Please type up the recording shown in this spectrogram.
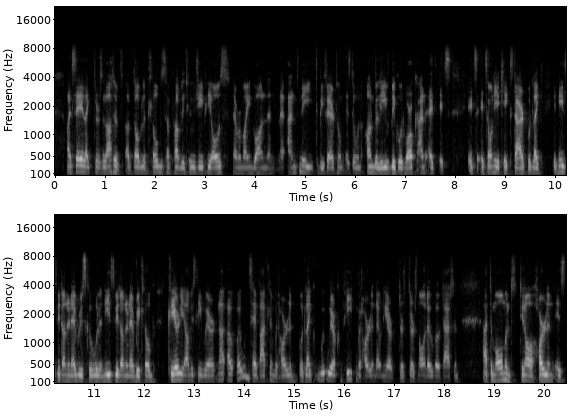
I'd say like there's a lot of, of Dublin clubs have probably two GDOs, never mind one. And Anthony, to be fair to him, is doing unbelievably good work, and it, it's it's it's only a kickstart, but like it needs to be done in every school. It needs to be done in every club. Clearly, obviously, we're not. I, wouldn't say battling with hurling, but like we, we, are competing with hurling down here. There's there's no doubt about that. And at the moment, you know, hurling is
